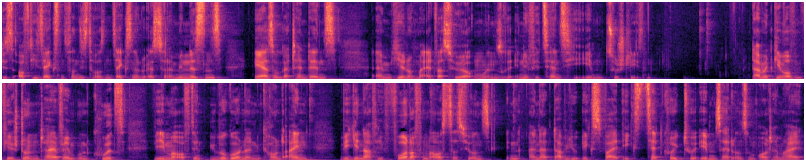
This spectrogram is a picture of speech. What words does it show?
bis auf die 26.600 US-Dollar mindestens, eher sogar Tendenz ähm, hier nochmal etwas höher, um unsere Ineffizienz hier eben zu schließen. Damit gehen wir auf den 4-Stunden-Timeframe und kurz wie immer auf den übergeordneten Count ein. Wir gehen nach wie vor davon aus, dass wir uns in einer WXY-XZ-Korrektur eben seit unserem All-Time-High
